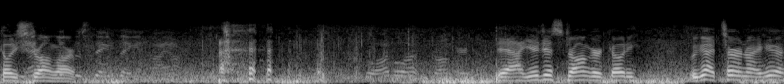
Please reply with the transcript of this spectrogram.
Cody's strong arm. the same thing in my arm. so I'm a lot stronger. Yeah, you're just stronger, Cody. We got a turn right here.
